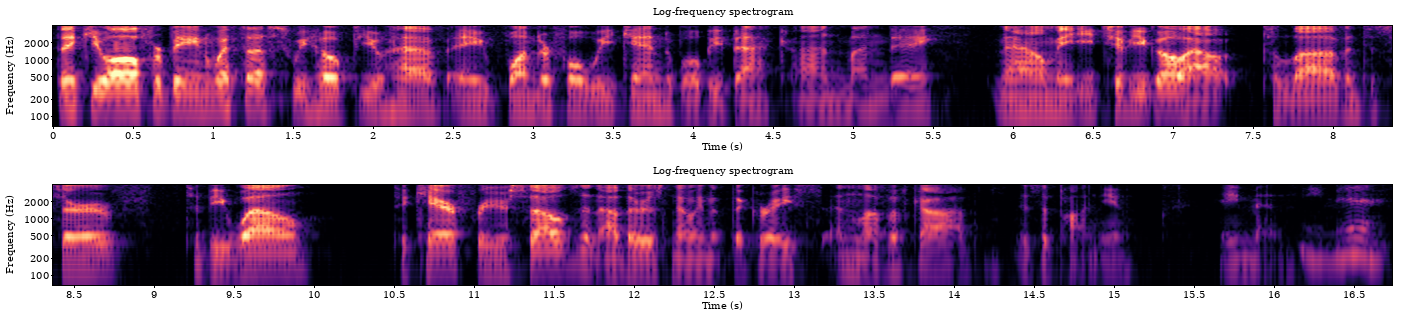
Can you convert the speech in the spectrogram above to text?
Thank you all for being with us. We hope you have a wonderful weekend. We'll be back on Monday. Now, may each of you go out to love and to serve, to be well, to care for yourselves and others, knowing that the grace and love of God is upon you. Amen. Amen.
